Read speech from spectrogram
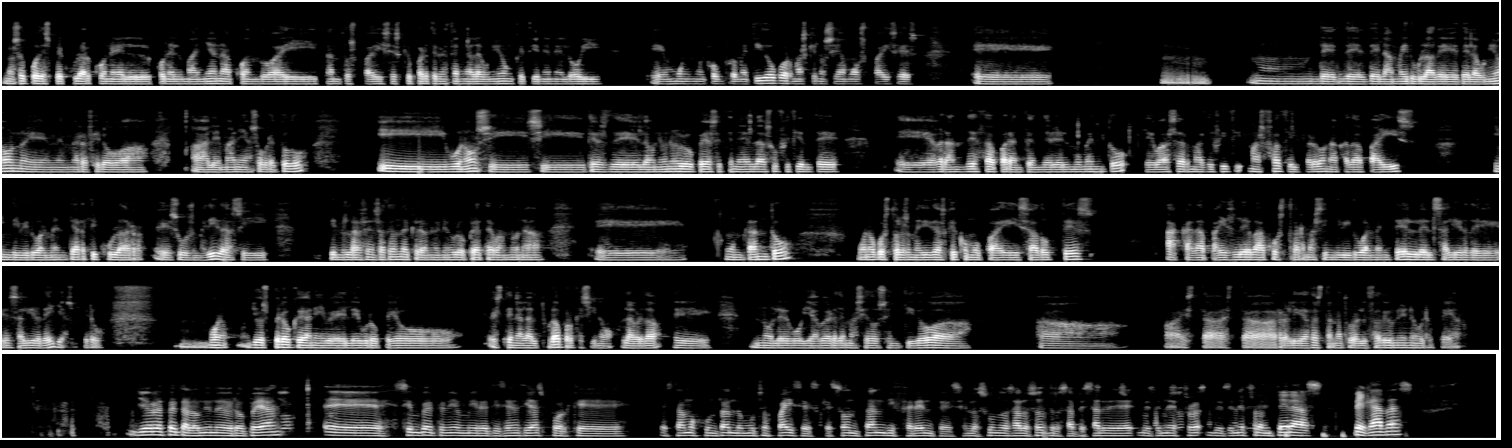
no se puede especular con el, con el mañana cuando hay tantos países que pertenecen a la Unión que tienen el hoy eh, muy, muy comprometido, por más que no seamos países mm, de, la médula de, la Unión, me refiero a, Alemania sobre todo. Y bueno, si, si desde la Unión Europea se tiene la suficiente eh, grandeza para entender el momento, le va a ser más difícil, más fácil, a cada país individualmente articular eh, sus medidas. Y tienes la sensación de que la Unión Europea te abandona eh, un tanto, bueno, pues todas las medidas que como país adoptes, a cada país le va a costar más individualmente el, salir, de, salir de ellas. Pero bueno, yo espero que a nivel europeo estén a la altura, porque si no, la verdad, eh, no le voy a ver demasiado sentido a, esta, esta, realidad, a esta naturaleza de Unión Europea. Yo respecto a la Unión Europea, eh, siempre he tenido mis reticencias porque estamos juntando muchos países que son tan diferentes los unos a los otros, a pesar de, tener, de tener fronteras pegadas,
